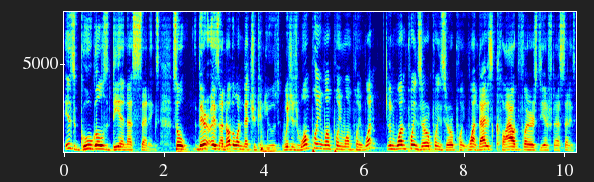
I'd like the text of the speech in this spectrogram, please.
is Google's DNS settings. So there is another one that you can use, which is 1.1.1.1 and 1.0.0.1. That is Cloudflare's DNS settings.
